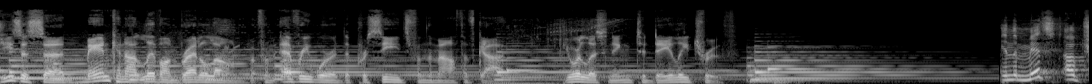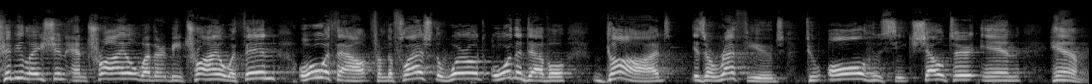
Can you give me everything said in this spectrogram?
Jesus said, Man cannot live on bread alone, but from every word that proceeds from the mouth of God. You're listening to Daily Truth. In the midst of tribulation and trial, whether it be trial within or without, from the flesh, the world, or the devil, God is a refuge to all who seek shelter in Him.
